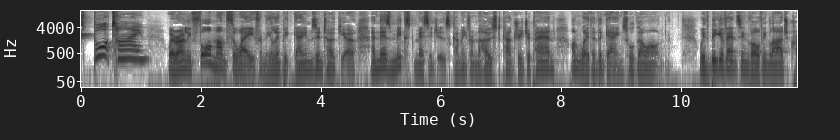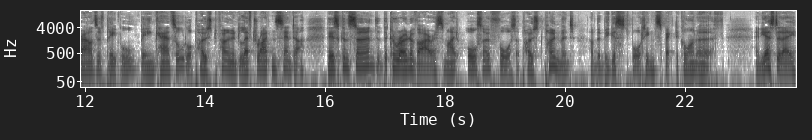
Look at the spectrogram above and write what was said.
Sport time! We're only four months away from the Olympic Games in Tokyo, and there's mixed messages coming from the host country, Japan, on whether the Games will go on. With big events involving large crowds of people being cancelled or postponed left, right, and centre, there's concern that the coronavirus might also force a postponement of the biggest sporting spectacle on earth. And yesterday,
